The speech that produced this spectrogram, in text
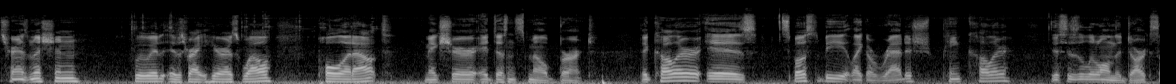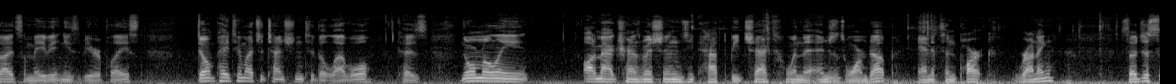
Transmission fluid is right here as well. Pull it out. Make sure it doesn't smell burnt. The color is supposed to be like a reddish pink color. This is a little on the dark side, so maybe it needs to be replaced. Don't pay too much attention to the level because normally automatic transmissions have to be checked when the engine's warmed up and it's in park running. So just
